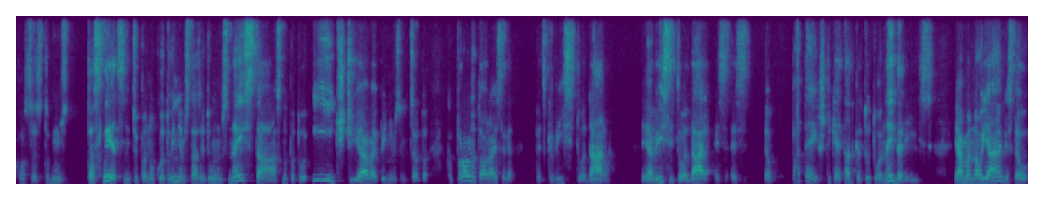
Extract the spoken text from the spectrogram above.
klausies, tu mums tas lietas, nu, čipa, nu, ko tu viņam stāstīji, tu mums nestāsti, nu, par to īkšķi, jā, vai pieņemsim to, ka pronatoru aizsargā, pēc ka visi to dara. Ja visi to dara, es, es tev pateikšu tikai tad, kad tu to nedarīsi. Ja, man nav jēgas tev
